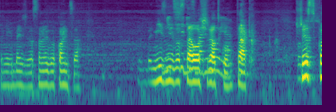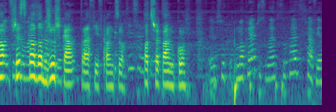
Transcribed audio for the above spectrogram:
to niech będzie do samego końca. Nic, Nic nie zostało nie w środku. zmarnuje. Tak. Wszystko, w środku, co wszystko masz w do brzuszka trafi w końcu. Po trzepanku. Mokre czy suche? Suche w szafie.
